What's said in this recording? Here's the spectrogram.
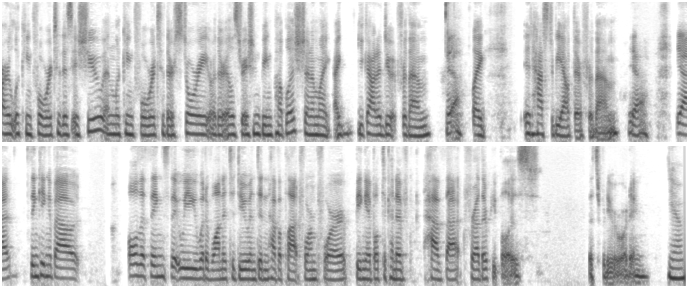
are looking forward to this issue and looking forward to their story or their illustration being published and I'm like I you got to do it for them. Yeah Like it has to be out there for them. Yeah. Yeah. Thinking about all the things that we would have wanted to do and didn't have a platform for, being able to kind of have that for other people is that's pretty rewarding. Yeah.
